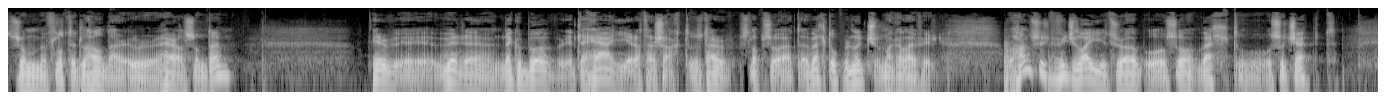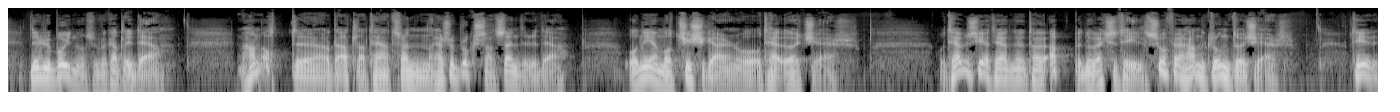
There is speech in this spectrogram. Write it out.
som flyttet til Havnar ur Heraldsundet. Her var det nekve bøver, etter heier, at jeg sagt, og så tar slapp så at velt opp i nødgjøn, man kan det for. Og han så fikk leie, tror jeg, og så velt og, og så kjøpt. det er jo bøyne som vi kallar i det. Han åtte at det atle til trønnene. Her så bruksan stender i det. Og ned mot kyrkjegæren og til økjær. Og til vil si at han tar appen og vekser til, så får han grundøkjær. Til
